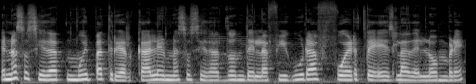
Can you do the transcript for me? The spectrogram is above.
en una sociedad muy patriarcal, en una sociedad donde la figura fuerte es la del hombre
